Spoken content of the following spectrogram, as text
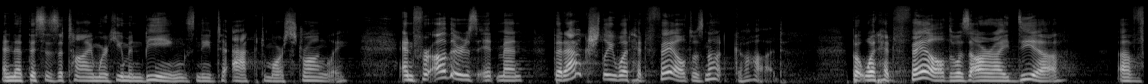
and that this is a time where human beings need to act more strongly. And for others, it meant that actually what had failed was not God, but what had failed was our idea of,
